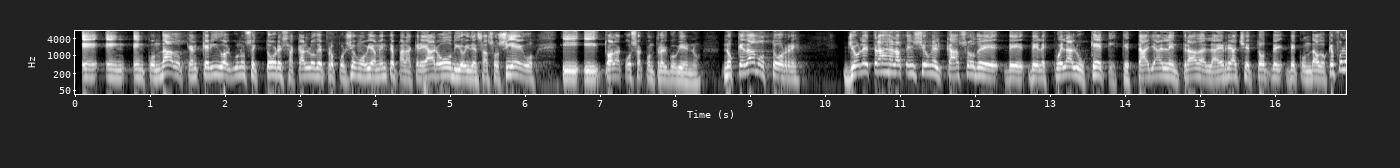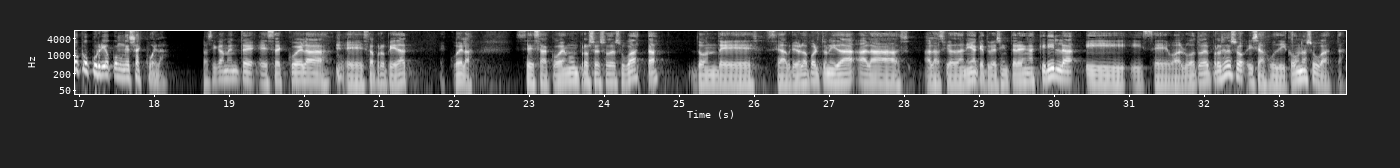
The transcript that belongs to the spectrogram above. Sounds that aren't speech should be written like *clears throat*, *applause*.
en, en condado que han querido algunos sectores sacarlo de proporción, obviamente, para crear odio y desasosiego y, y toda la cosa contra el gobierno. Nos quedamos, Torres. Yo le traje a la atención el caso de, de- de la escuela Luquetti, que está allá en la entrada, en la RH Top de, de condado. ¿Qué fue lo que ocurrió con esa escuela? Básicamente, esa escuela, eh, esa propiedad, escuela, se sacó en un proceso de subasta donde se abrió la oportunidad a, las- a la ciudadanía que tuviese interés en adquirirla y, y se evaluó todo el proceso y se adjudicó una subasta.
